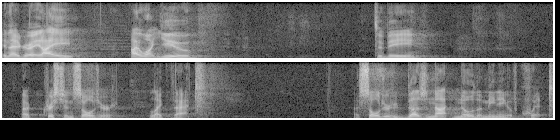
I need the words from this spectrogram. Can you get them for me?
Isn't that great? I, I want you to be a Christian soldier like that. A soldier who does not know the meaning of quit.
